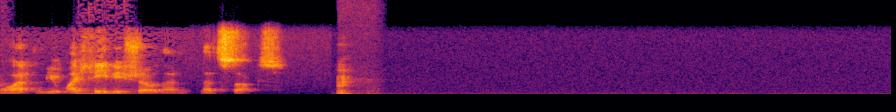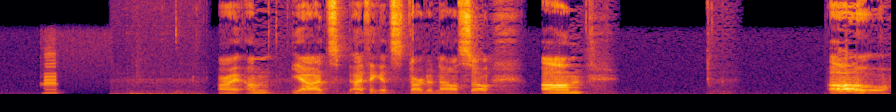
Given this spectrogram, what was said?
will have to mute my TV show then. That sucks. Hmm. All right. Um. Yeah. It's. I think it's started now. So. Um. Oh.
